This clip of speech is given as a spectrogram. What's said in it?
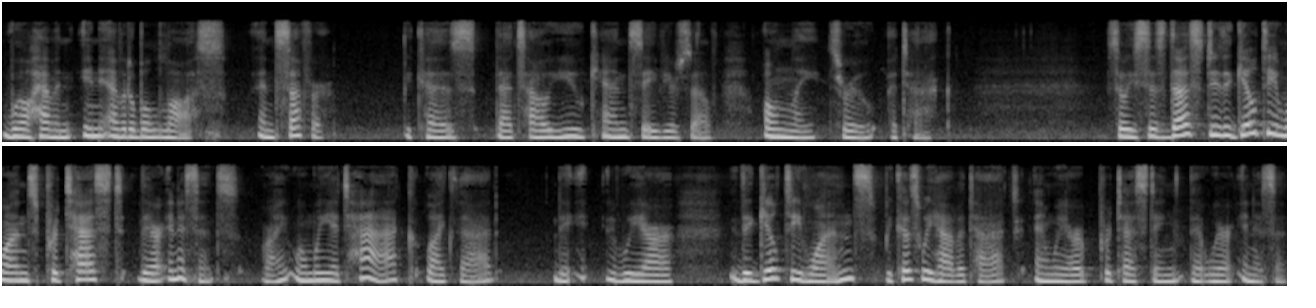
will have an inevitable loss and suffer because that's how you can save yourself only through attack. So he says, Thus do the guilty ones protest their innocence, right? When we attack like that, the, we are the guilty ones because we have attacked and we are protesting that we're innocent.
